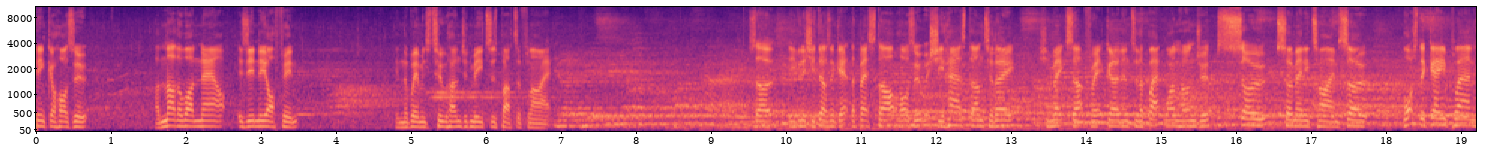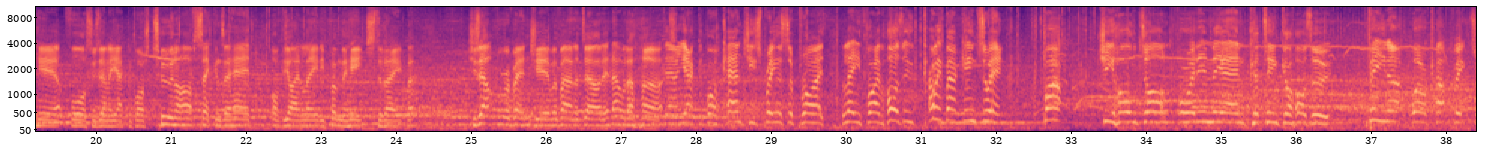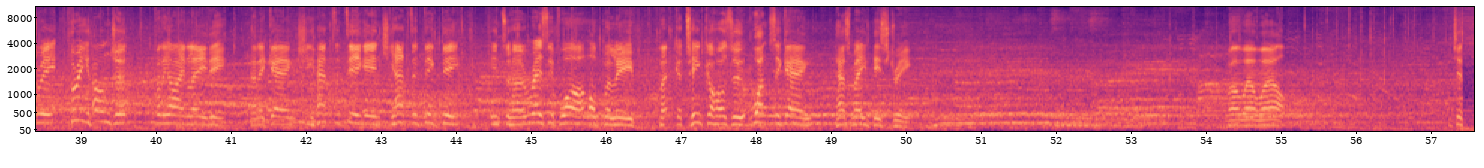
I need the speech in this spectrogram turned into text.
Tinka. Another one now is in the offing in the women's 200 metres butterfly. So even if she doesn't get the best start, Hosszu, which she has done today, she makes up for it going into the back 100 so, so many times. So what's the game plan here for Zsuzsanna Jakabos? Two and a half seconds ahead of the Iron Lady from the heats today. But She's out for revenge here, without a doubt. It that would have hurt. Down can she spring a surprise? Lane five, Hosszu coming back into it, but she holds on for it in the end. Katinka Hosszu, FINA World Cup victory, 300 for the Iron Lady. And again, she had to dig in, she had to dig deep into her reservoir of belief. But Katinka Hosszu, once again, has made history. Well, well, well. Just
